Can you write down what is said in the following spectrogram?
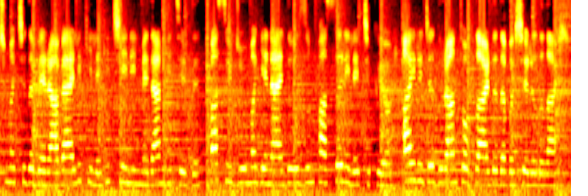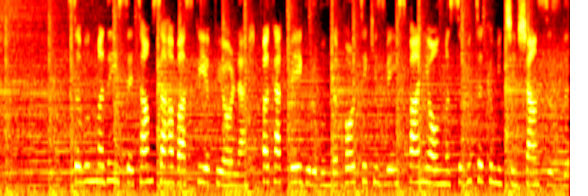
3 maçı da beraberlik ile hiç yenilmeden bitirdi. Fas hücuma genelde uzun paslar ile çıkıyor. Ayrıca duran toplarda da başarılılar. Savunmada ise tam saha baskı yapıyorlar. Fakat B grubunda Portekiz ve İspanya olması bu takım için şanssızdı.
